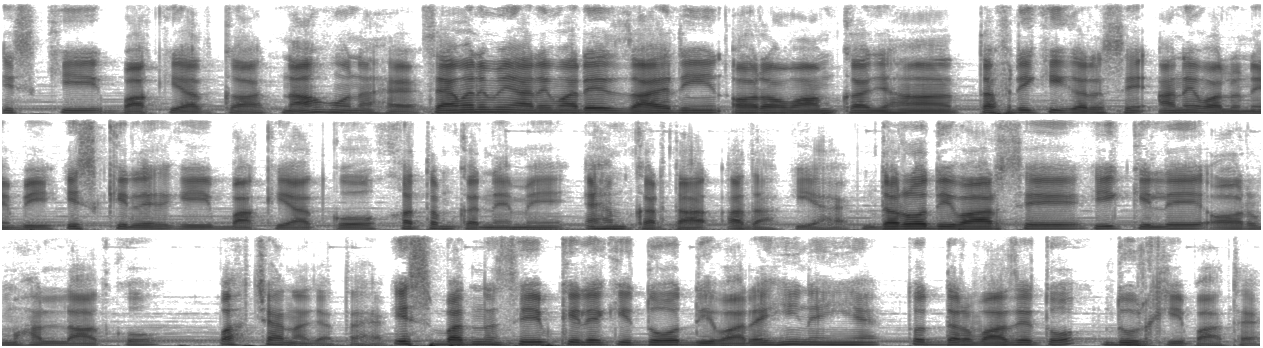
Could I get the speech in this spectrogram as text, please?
اس کی باقیات کا نہ ہونا ہے سیون میں آنے والے ظاہرین اور عوام کا جہاں تفریقی غرض سے آنے والوں نے بھی اس قلعے کی باقیات کو ختم کرنے میں اہم کردار ادا کیا ہے۔ درو دیوار سے ہی قلعے اور محلات کو پہچانا جاتا ہے۔ اس بد نصیب قلعے کی دو دیواریں ہی نہیں ہیں، تو دروازے تو دور کی بات ہے۔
